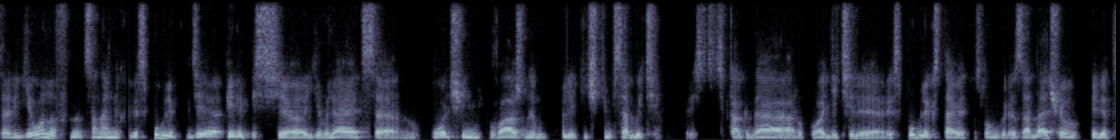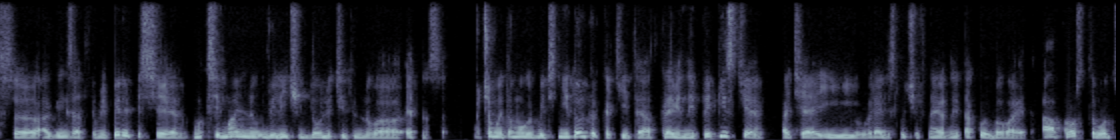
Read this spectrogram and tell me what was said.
регионов, национальных республик, где перепись э, является ну, очень важным политическим событием. То есть, когда руководители республик ставят, условно говоря, задачу перед организаторами переписи максимально увеличить долю титульного этноса. Причем это могут быть не только какие-то откровенные приписки, хотя и в ряде случаев, наверное, и такое бывает, а просто вот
